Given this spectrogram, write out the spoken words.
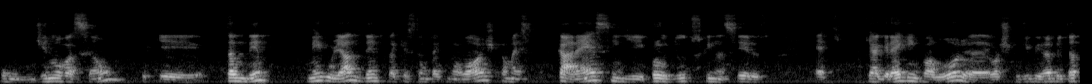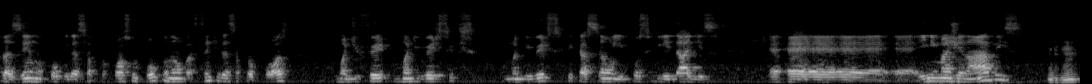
com de inovação, porque também mergulhados dentro da questão tecnológica, mas carecem de produtos financeiros é, que, que, agreguem valor. É, eu acho que o DB Hub está trazendo um pouco dessa proposta, um pouco não, bastante dessa proposta, uma, difer, uma, uma diversificação e possibilidades é, é, é, inimagináveis, uhum.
